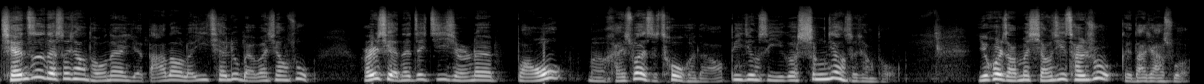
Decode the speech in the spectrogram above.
前置的摄像头呢，也达到了一千六百万像素，而且呢，这机型的薄，嗯，还算是凑合的啊，毕竟是一个升降摄像头。一会儿咱们详细参数给大家说。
